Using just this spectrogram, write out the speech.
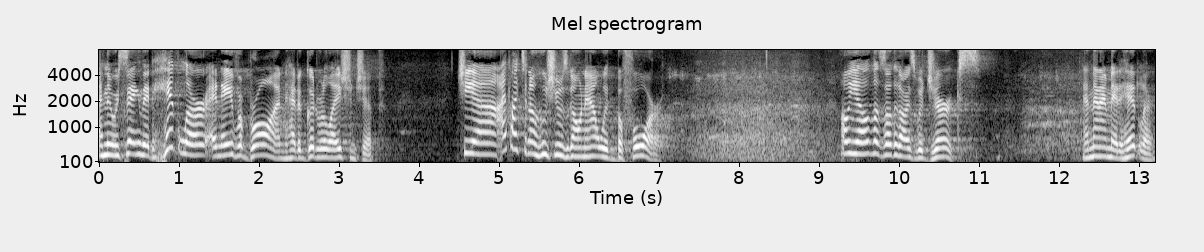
And they were saying that Hitler and Eva Braun had a good relationship. Gee, uh, I'd like to know who she was going out with before. oh, yeah, all those other guys were jerks. And then I met Hitler.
